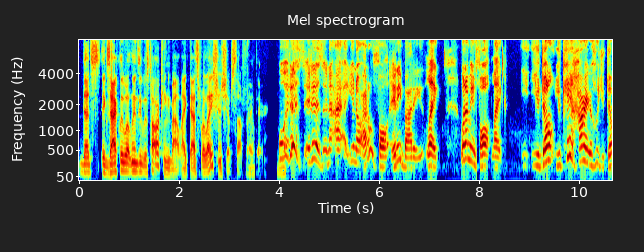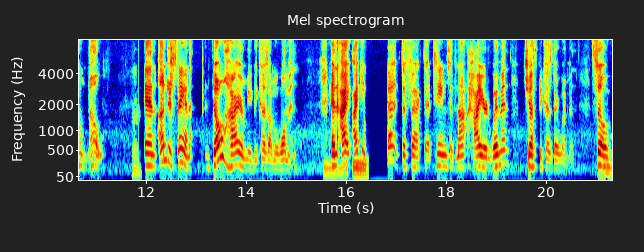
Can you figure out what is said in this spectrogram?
that's exactly what Lindsey was talking about. Like that's relationship stuff right there. Well, it is. It is. And I, you know, I don't fault anybody. Like, what I mean, fault, like, you don't, you can't hire who you don't know. Right. And understand, don't hire me because I'm a woman. Mm-hmm. And I, I can mm-hmm. respect the fact that teams have not hired women just because they're women. So mm-hmm.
